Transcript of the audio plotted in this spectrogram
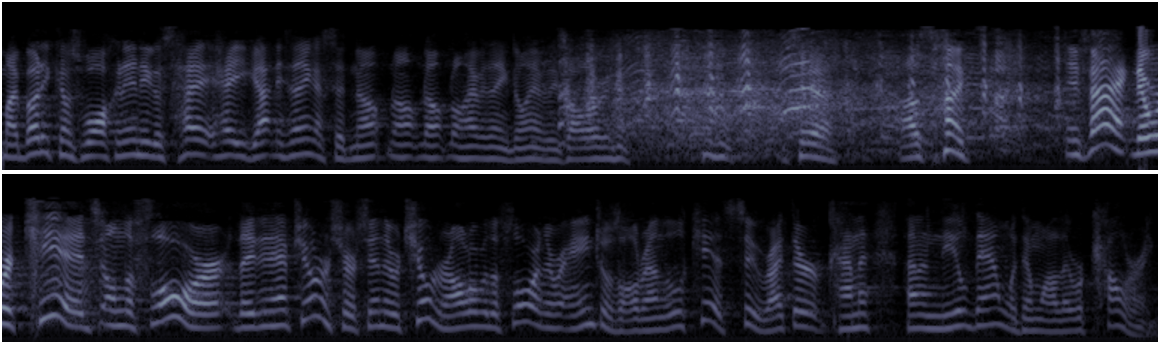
my buddy comes walking in. He goes, "Hey, hey, you got anything?" I said, "No, no, no, don't have anything. Don't have anything. It's all over here." yeah. I was like, In fact, there were kids on the floor. They didn't have children's church then. There were children all over the floor, and there were angels all around the little kids too. Right there, kind of kind of kneeled down with them while they were coloring.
